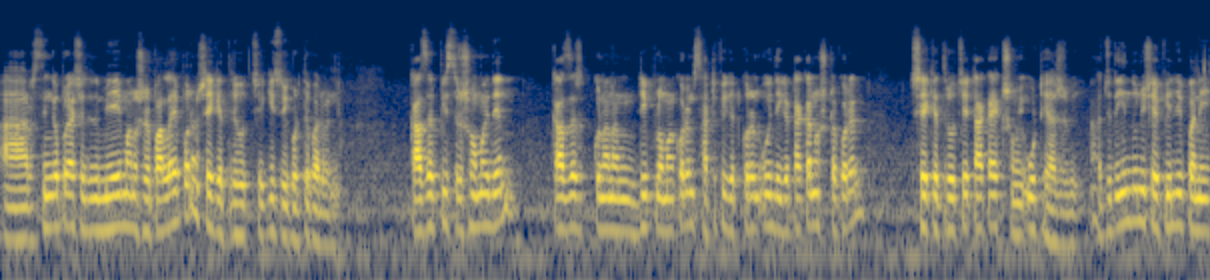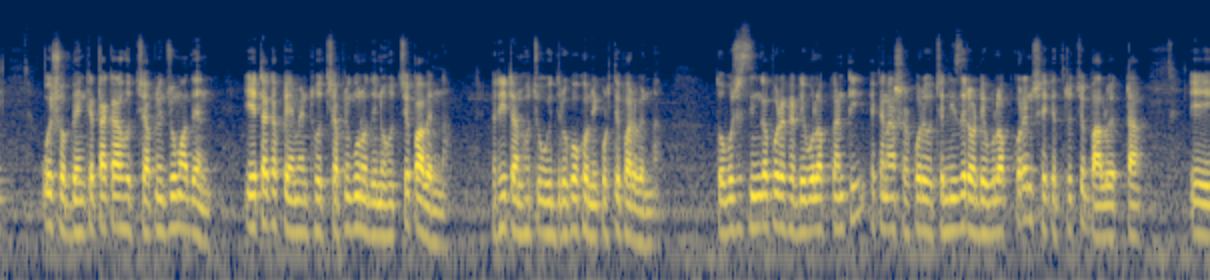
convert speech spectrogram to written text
আর সিঙ্গাপুরে এসে যদি মেয়ে মানুষের পাল্লাই পড়েন, সেক্ষেত্রে হচ্ছে কিছুই করতে পারবেন না। কাজের পিছনে সময় দেন, কাজের কোনো ডিপ্লোমা করেন, সার্টিফিকেট করেন ওই দিকে টাকা নষ্ট করেন, সেক্ষেত্রে হচ্ছে টাকা এক সময় উঠে আসবে। আর যদি ইন্দোনেশিয়া ফিলিপানি ওই সব ব্যাংকে টাকা হচ্ছে আপনি জমা দেন এ টাকা পেমেন্ট হচ্ছে, আপনি কোনো দিনও হচ্ছে পাবেন না। রিটার্ন হচ্ছে উইথড্র কখনই করতে পারবেন না। তো অবশ্যই সিঙ্গাপুর একটা ডেভেলপ কান্ট্রি এখানে আসার পরে হচ্ছে নিজেরাও ডেভেলপ করেন, সেক্ষেত্রে হচ্ছে ভালো একটা এই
